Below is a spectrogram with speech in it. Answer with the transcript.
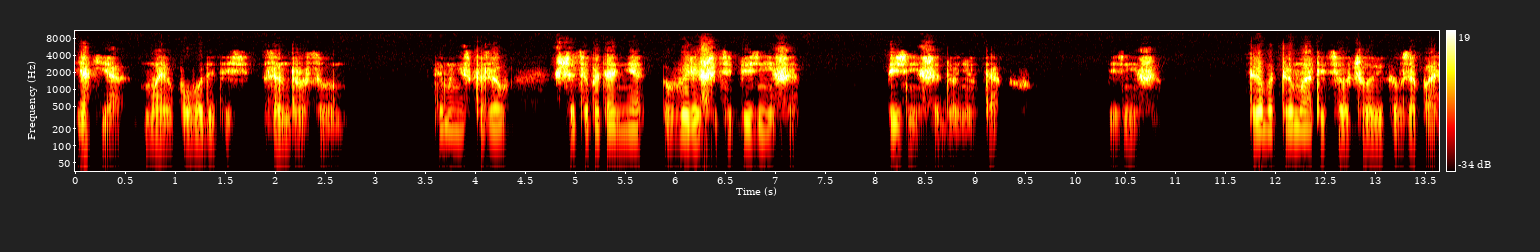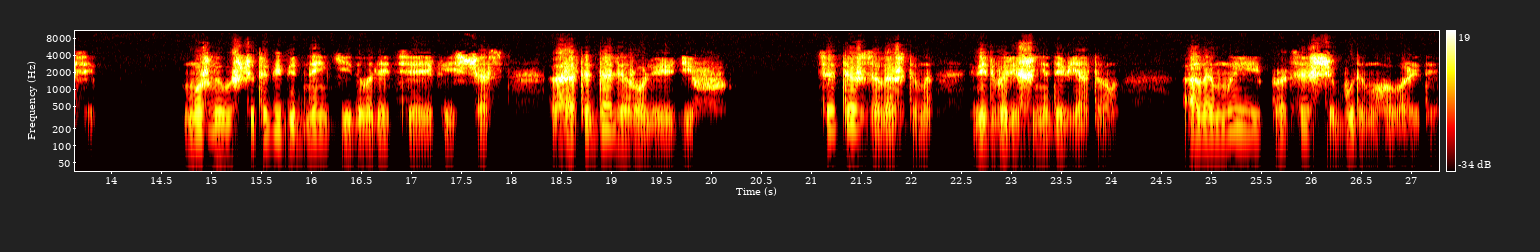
як я маю поводитись з Андросовим. Ти мені сказав, що це питання вирішиться пізніше. Пізніше, доню, так, пізніше. Треба тримати цього чоловіка в запасі. Можливо, що тобі, бідненький, доведеться якийсь час грати далі роль юдів. Це теж залежатиме від вирішення дев'ятого. Але ми про це ще будемо говорити.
